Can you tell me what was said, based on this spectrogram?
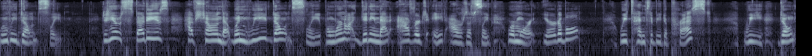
when we don't sleep. Did you know studies have shown that when we don't sleep, when we're not getting that average eight hours of sleep, we're more irritable, we tend to be depressed, we don't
